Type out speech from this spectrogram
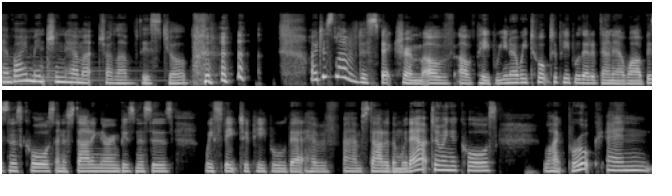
Have I mentioned how much I love this job? I just love the spectrum of, of people. You know, we talk to people that have done our wild business course and are starting their own businesses. We speak to people that have um, started them without doing a course, like Brooke. And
